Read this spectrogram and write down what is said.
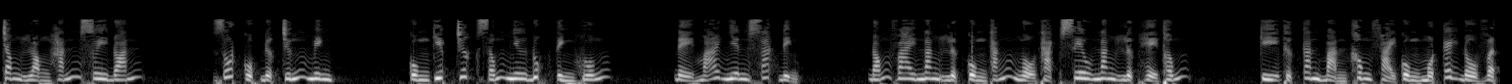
trong lòng hắn suy đoán, rốt cuộc được chứng minh, cùng kiếp trước sống như đúc tình huống, để mã nhiên xác định, đóng vai năng lực cùng thắng ngộ thạch siêu năng lực hệ thống, kỳ thực căn bản không phải cùng một cái đồ vật,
